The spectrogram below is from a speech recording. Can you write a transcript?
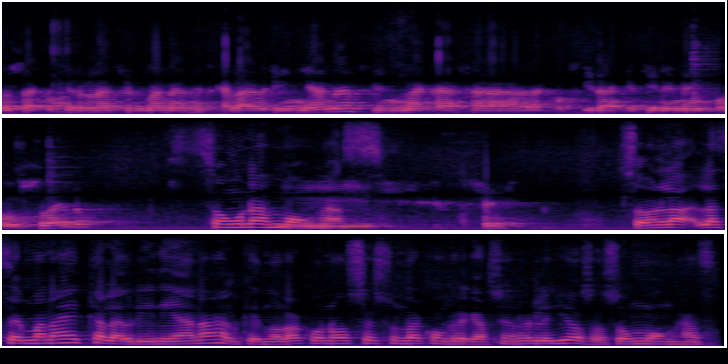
nos acogieron las hermanas escalabriñanas en una casa de acogida que tienen en Consuelo. Son unas monjas. sí, son las hermanas escalabrinianas, al que no la conoce, es una congregación religiosa, son monjas.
